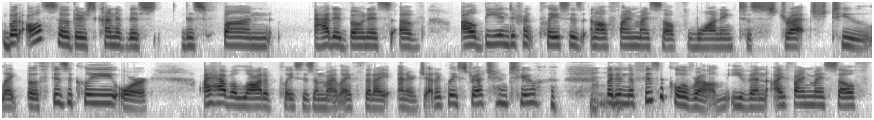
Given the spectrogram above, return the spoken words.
But also, there's kind of this this fun added bonus of I'll be in different places and I'll find myself wanting to stretch too, like both physically or I have a lot of places in my life that I energetically stretch into. Mm-hmm. but in the physical realm, even, I find myself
